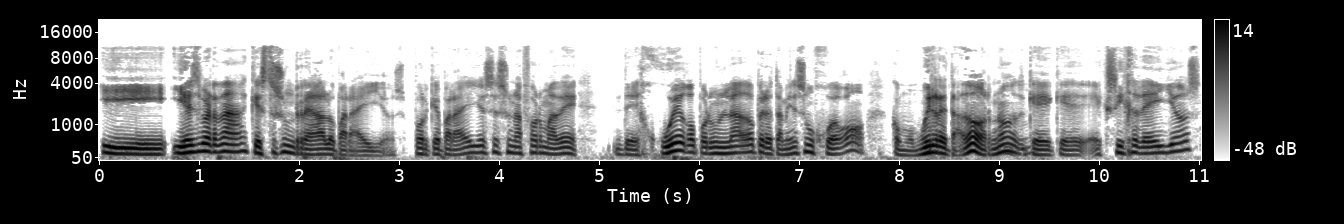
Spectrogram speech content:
Y, y es verdad que esto es un regalo para ellos, porque para ellos es una forma de, de juego por un lado, pero también es un juego como muy retador, ¿no? que, que exige de ellos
